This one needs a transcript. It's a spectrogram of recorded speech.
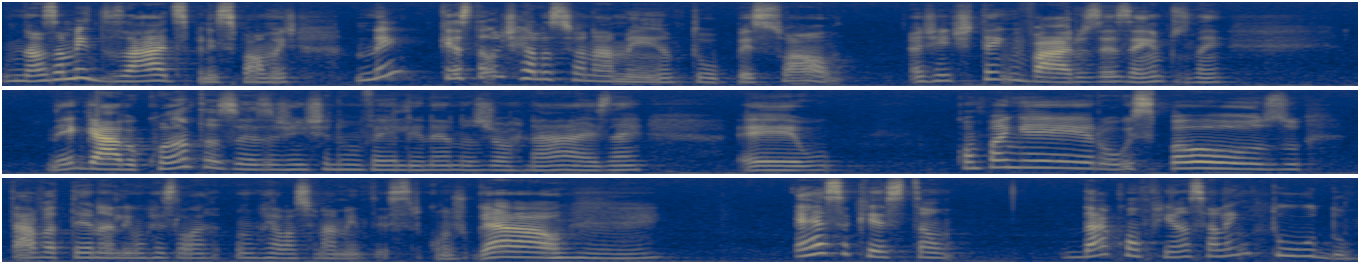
nas amizades principalmente, nem questão de relacionamento pessoal, a gente tem vários exemplos, né? Negável, quantas vezes a gente não vê ali, né, nos jornais, né? É, o companheiro, o esposo, tava tendo ali um, um relacionamento extraconjugal. Essa questão da confiança, ela é em tudo.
